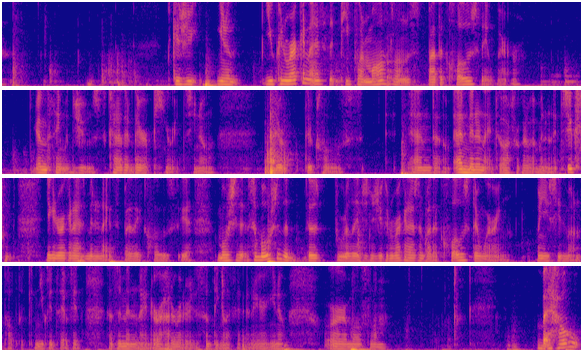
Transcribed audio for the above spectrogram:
Because you you know you can recognize that people are Muslims by the clothes they wear. And the same with Jews, kind of their, their appearance, you know, their their clothes, and um, and Mennonites. Oh, I forgot about Mennonites. You can you can recognize Mennonites by their clothes. Yeah, most of the, so most of the those religions you can recognize them by the clothes they're wearing when you see them out in public, and you can say, okay, that's a Mennonite or a Hutterite or something like that, or you know, or a Muslim. But how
